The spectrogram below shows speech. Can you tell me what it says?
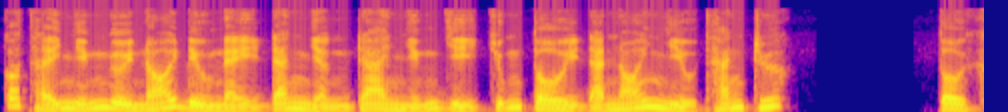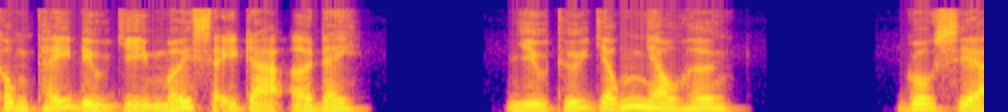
Có thể những người nói điều này đang nhận ra những gì chúng tôi đã nói nhiều tháng trước. Tôi không thấy điều gì mới xảy ra ở đây. Nhiều thứ giống nhau hơn. Gosia,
